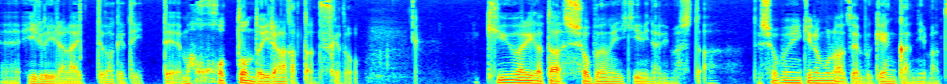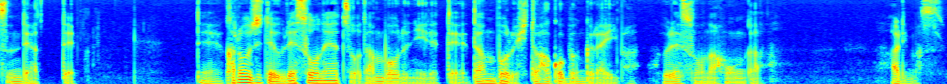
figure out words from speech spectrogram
えー、いるいらないって分けていって、まあほとんどいらなかったんですけど、9割方処分行きになりました。で、処分行きのものは全部玄関に今積んであって、で、かろうじて売れそうなやつを段ボールに入れて、段ボール1箱分ぐらい今、売れそうな本があります。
